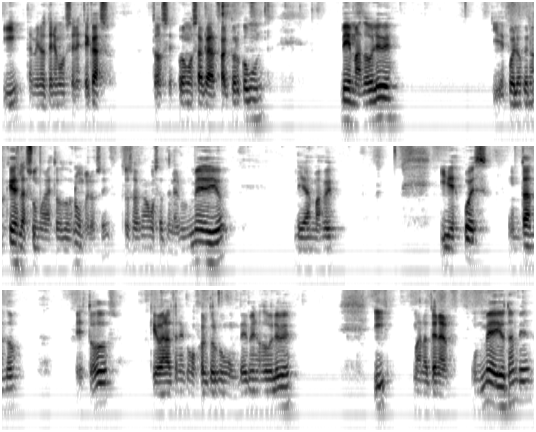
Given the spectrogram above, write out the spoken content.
y también lo tenemos en este caso. Entonces podemos sacar factor común B más W y después lo que nos queda es la suma de estos dos números. Entonces acá vamos a tener un medio de A más B. Y después, juntando estos dos, que van a tener como factor común b menos w y van a tener un medio también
